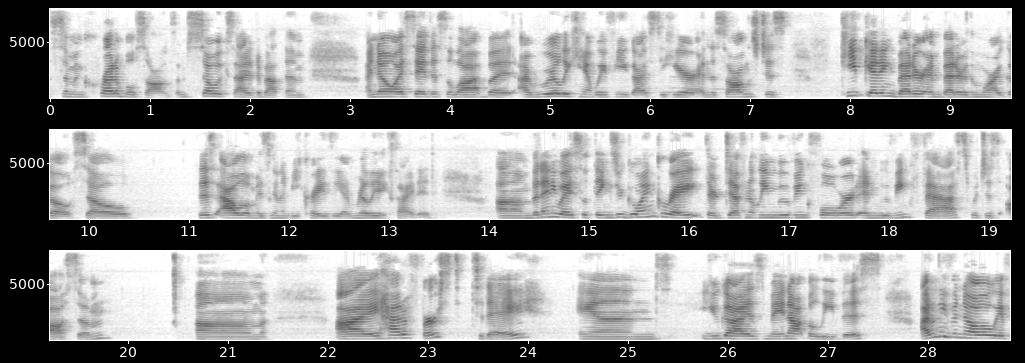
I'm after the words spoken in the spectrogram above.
some incredible songs. I'm so excited about them. I know I say this a lot, but I really can't wait for you guys to hear, and the songs just keep getting better and better the more I go. So this album is going to be crazy. I'm really excited. Um, but anyway, so things are going great. They're definitely moving forward and moving fast, which is awesome. Um, I had a first today, and you guys may not believe this. I don't even know if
